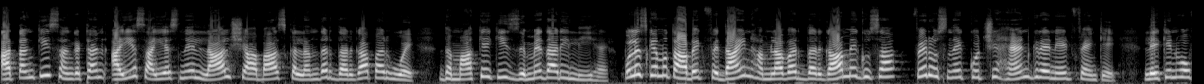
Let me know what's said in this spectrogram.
आतंकी संगठन आईएसआईएस ने लाल शाहबाज कलंदर दरगाह पर हुए धमाके की ज़िम्मेदारी ली है। पुलिस के मुताबिक फिदाइन हमलावर दरगाह में घुसा, फिर उसने कुछ हैंड ग्रेनेड फेंके, लेकिन वो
